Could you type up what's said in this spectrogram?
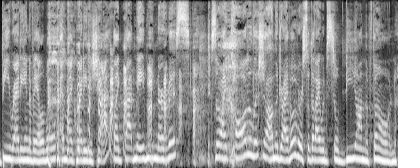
be ready and available and like ready to chat. Like, that made me nervous. So I called Alicia on the drive over so that I would still be on the phone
